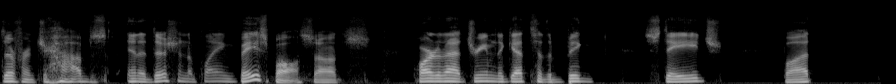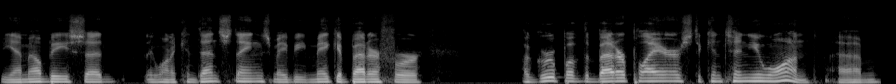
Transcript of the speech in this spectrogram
different jobs in addition to playing baseball. So it's part of that dream to get to the big stage. But the MLB said they want to condense things, maybe make it better for a group of the better players to continue on. Um,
